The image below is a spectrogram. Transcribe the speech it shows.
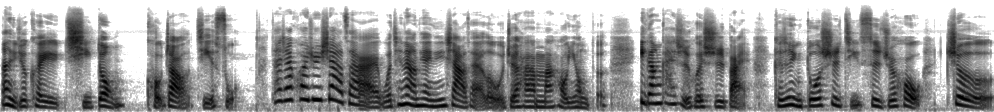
那你就可以启动口罩解锁。大家快去下载，我前两天已经下载了，我觉得还蛮好用的。一刚开始会失败，可是你多试几次之后，这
